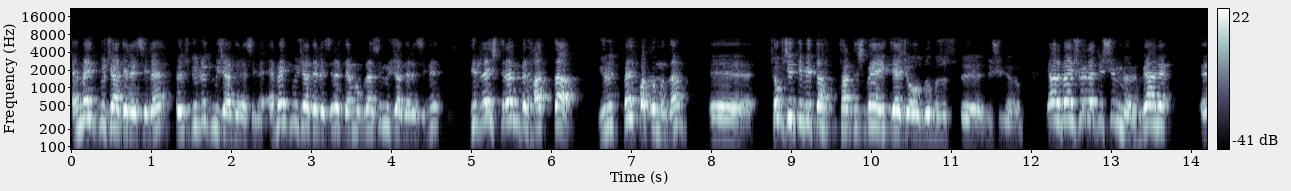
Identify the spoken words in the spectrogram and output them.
emek mücadelesiyle, özgürlük mücadelesini, emek mücadelesiyle demokrasi mücadelesini birleştiren bir hatta yürütmek bakımından e, çok ciddi bir tartışmaya ihtiyacı olduğumuzu e, düşünüyorum. Yani ben şöyle düşünmüyorum. Yani e,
